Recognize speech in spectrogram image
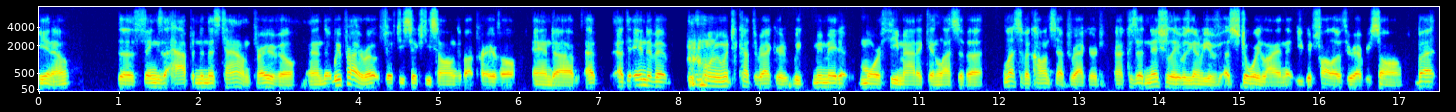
you know, the things that happened in this town, Prairieville. And we probably wrote 50, 60 songs about Prairieville. And uh, at, at the end of it, when we went to cut the record, we, we made it more thematic and less of a less of a concept record because uh, initially it was going to be a, a storyline that you could follow through every song. But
